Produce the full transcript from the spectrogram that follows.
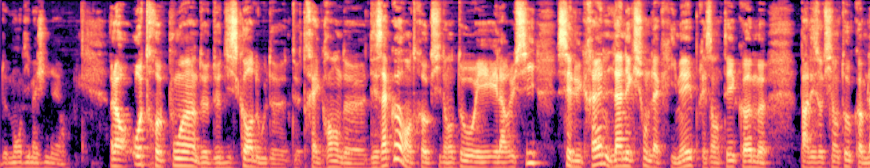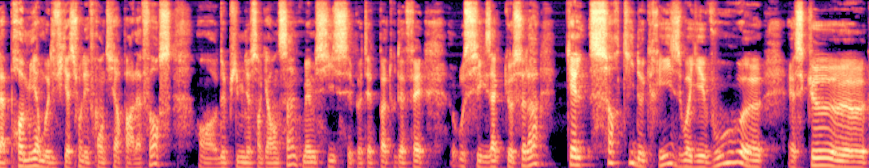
de monde imaginaire. Alors, autre point de, discorde ou de, très grand désaccord entre Occidentaux et, la Russie, c'est l'Ukraine, l'annexion de la Crimée, présentée comme par les Occidentaux comme la première modification des frontières par la force depuis 1945, même si c'est peut-être pas tout à fait aussi exact que cela. Quelle sortie de crise voyez-vous euh, Est-ce que euh,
